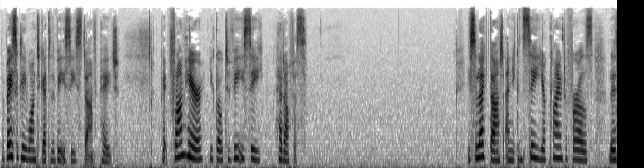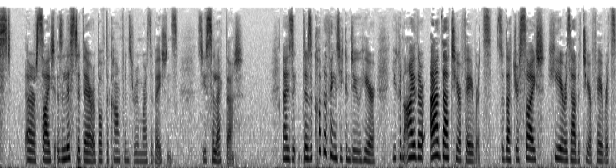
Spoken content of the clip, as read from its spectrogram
But basically you want to get to the VEC staff page. Okay, from here you go to VEC head office. You select that and you can see your client referrals list or site is listed there above the conference room reservations. So you select that. Now there's a couple of things you can do here. You can either add that to your favorites so that your site here is added to your favorites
